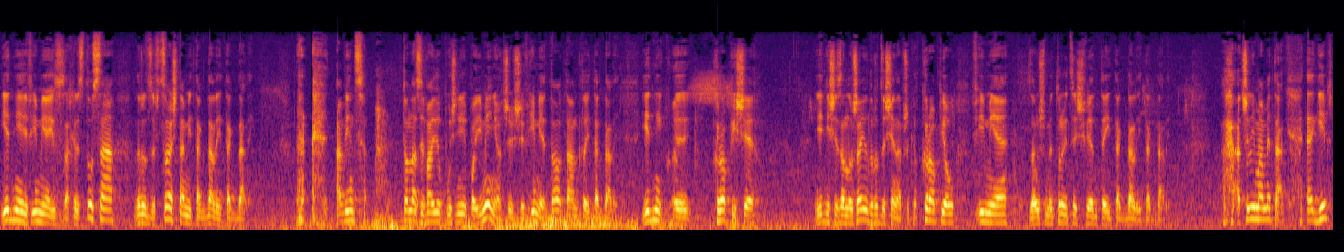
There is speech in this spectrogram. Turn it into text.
Jedni w imię Jezusa Chrystusa, drudzy w coś tam i tak dalej, i tak dalej. A więc to nazywają później po imieniu, oczywiście, w imię to, tamto i tak dalej. Jedni y, kropi się, jedni się zanurzają, drudzy się na przykład kropią w imię, załóżmy Trójcy Świętej i tak dalej, i tak dalej. A, czyli mamy tak, Egipt,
